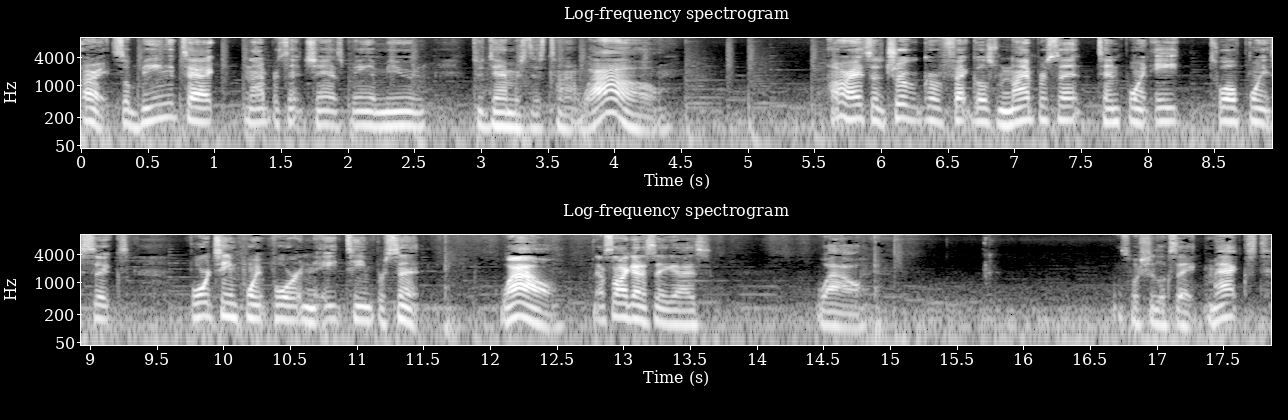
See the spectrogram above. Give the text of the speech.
All right, so being attacked, 9% chance being immune to damage this time. Wow. All right, so the trigger effect goes from 9%, 10.8, 12.6, 14.4, and 18%. Wow. That's all I got to say, guys. Wow. That's what she looks like. Maxed.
